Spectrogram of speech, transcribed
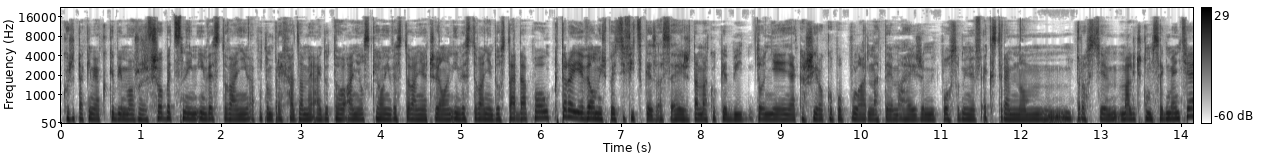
akože takým ako keby možno že všeobecným investovaním a potom prechádzame aj do toho anielského investovania, čo je len investovanie do startupov, ktoré je veľmi špecifické zase, hej, že tam ako keby to nie je nejaká široko populárna téma, hej, že my pôsobíme v extrémnom proste maličkom segmente,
